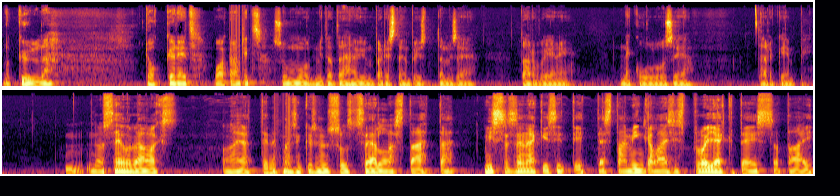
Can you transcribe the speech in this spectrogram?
No kyllä, dokkerit, vakantit, sun muut, mitä tähän ympäristöön pystyttämiseen tarvii, niin ne kuuluu siihen tärkeimpiin. No seuraavaksi ajattelin, että mä olisin kysynyt sulta sellaista, että missä sä näkisit itse tai minkälaisissa projekteissa tai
